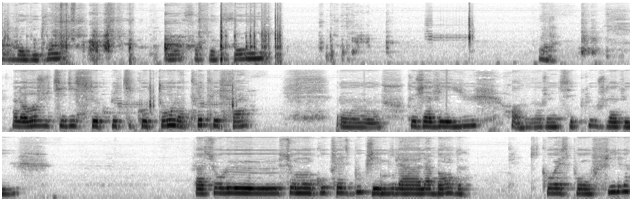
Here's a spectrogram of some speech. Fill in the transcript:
Vous voyez bien comment ça fonctionne. Voilà. Alors moi j'utilise ce petit coton là très très fin. Euh, que j'avais eu. Oh, je ne sais plus où je l'avais eu. Enfin, sur, le, sur mon groupe Facebook, j'ai mis la, bande qui correspond au fil.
